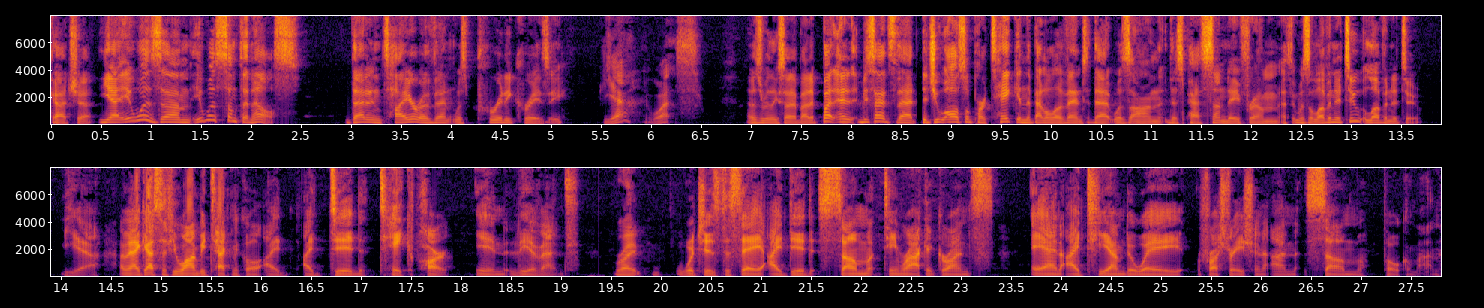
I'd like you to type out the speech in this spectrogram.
Gotcha. Yeah, it was um it was something else. That entire event was pretty crazy. Yeah, it was. I was really excited about it. But besides that, did you also partake in the battle event that was on this past Sunday from I think it was 11 to 2? 11 to 2. Yeah. I mean, I guess if you want to be technical, I I did take part in the event, Right. which is to say I did some Team Rocket grunts and I TM'd away frustration on some Pokemon.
